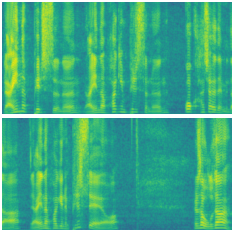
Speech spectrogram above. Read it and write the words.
라인업 필수는 라인업 확인 필수는 꼭 하셔야 됩니다. 라인업 확인은 필수예요. 그래서 우선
